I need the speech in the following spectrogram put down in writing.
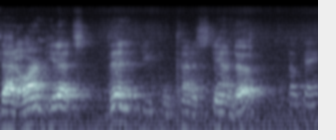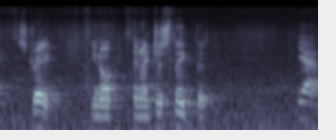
that arm hits, then you can kind of stand up okay. straight, you know, and I just think that, Yeah,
